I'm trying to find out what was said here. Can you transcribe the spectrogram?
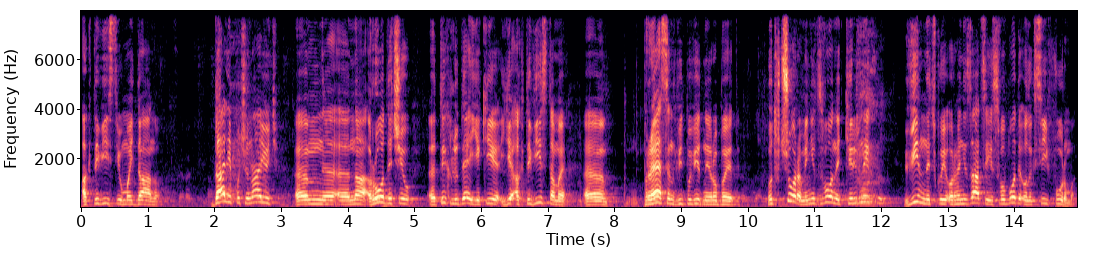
активістів Майдану. Далі починають ем, е, на родичів е, тих людей, які є активістами, е, пресинг відповідний робити. От вчора мені дзвонить керівник Вінницької організації Свободи Олексій Фурман.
